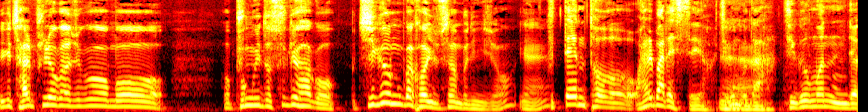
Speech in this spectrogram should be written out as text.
이게 잘 풀려가지고 뭐 어, 북미도 수교하고 지금과 거의 유사한 분위기죠. 예. 그때는 더 활발했어요. 지금보다. 지금은 이제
